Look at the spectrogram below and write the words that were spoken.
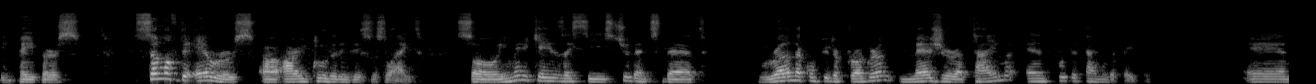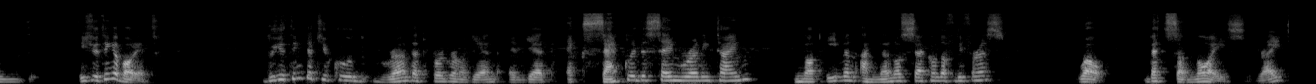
in papers. Some of the errors are, are included in this slide. So in many cases, I see students that run a computer program, measure a time, and put the time on the paper. And if you think about it, do you think that you could run that program again and get exactly the same running time? Not even a nanosecond of difference? Well, that's a noise, right?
